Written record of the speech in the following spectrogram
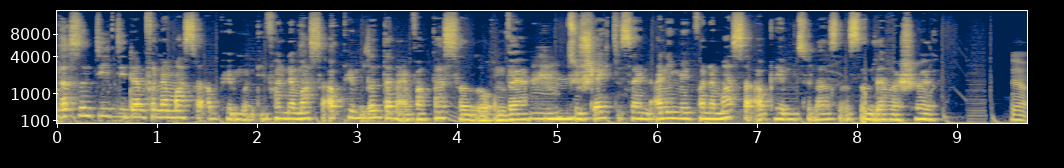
das sind die, die dann von der Masse abheben. Und die von der Masse abheben sind dann einfach besser so. Und wer zu schlecht ist, sein Anime von der Masse abheben zu lassen, ist dann selber schuld. Ja.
